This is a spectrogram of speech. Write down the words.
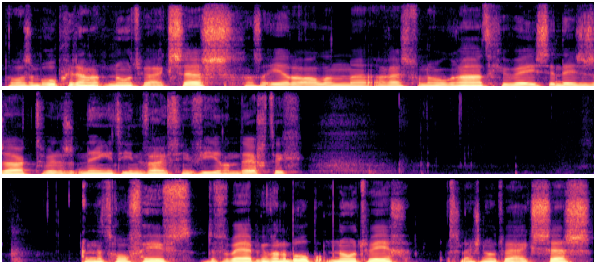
Er was een beroep gedaan op noodwerk 6. Er is eerder al een uh, arrest van de Hoge Raad geweest in deze zaak, 2019 1534. En het Hof heeft de verwerping van een beroep op noodweer slash noodwerk 6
